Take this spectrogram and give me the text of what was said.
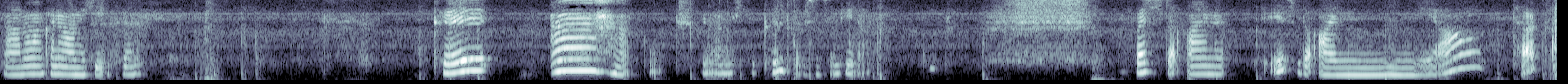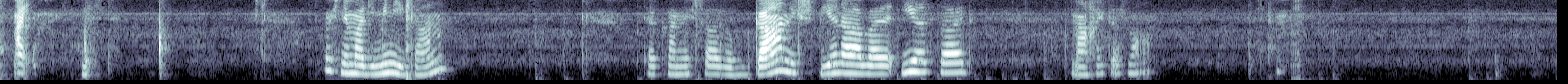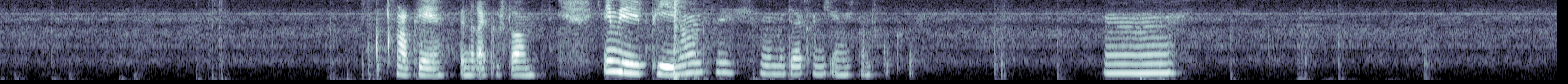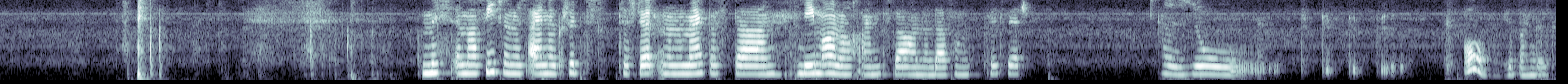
Ja, man kann ja auch nicht jeden killen. Okay. Aha, gut. Ich bin noch nicht gekillt, weil es sind wieder. Gut. Ich weiß, dass da eine ist oder ein. Ja. Tag. Nein. Mist. Ich nehme mal die Minigun. Der kann ich da so gar nicht spielen, aber weil ihr seid, mache ich das mal. Okay, bin direkt gestorben. Ich nehme die P90, weil mit der kann ich eigentlich ganz gut. Hm. mich immer fies, wenn das eine Geschütz zerstört und man merkt, dass da neben auch noch eins war und dann davon gekillt wird. So. Oh, ich hab einen gekillt.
